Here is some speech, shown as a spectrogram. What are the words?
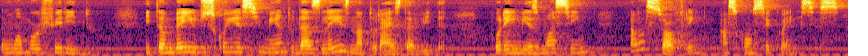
um amor ferido. E também o desconhecimento das leis naturais da vida. Porém, mesmo assim, elas sofrem as consequências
